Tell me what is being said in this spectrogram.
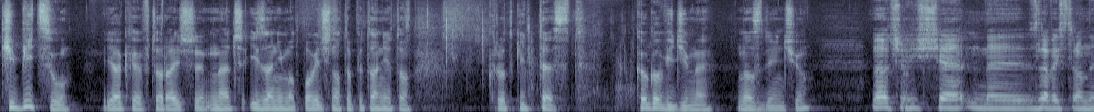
kibicu, jak wczorajszy mecz. I zanim odpowiedź na to pytanie, to krótki test. Kogo widzimy na zdjęciu? No oczywiście y, z lewej strony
